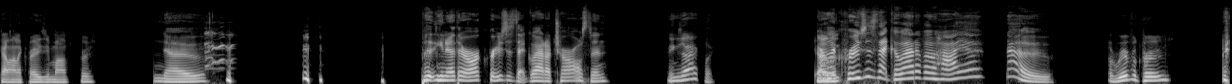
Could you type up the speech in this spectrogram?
Carolina Crazy Moms cruise? No. but you know, there are cruises that go out of Charleston. Exactly. Are Now, there the- cruises that go out of Ohio? No. a river cruise?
